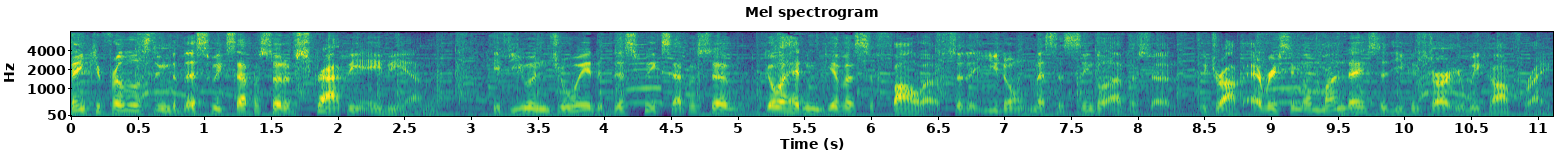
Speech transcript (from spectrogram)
Thank you for listening to this week's episode of Scrappy ABM. If you enjoyed this week's episode, go ahead and give us a follow so that you don't miss a single episode. We drop every single Monday so that you can start your week off right.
